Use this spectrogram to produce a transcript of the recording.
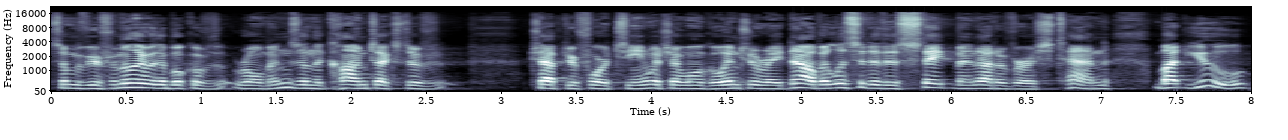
Some of you are familiar with the book of Romans in the context of chapter 14, which I won't go into right now, but listen to this statement out of verse 10. But you,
